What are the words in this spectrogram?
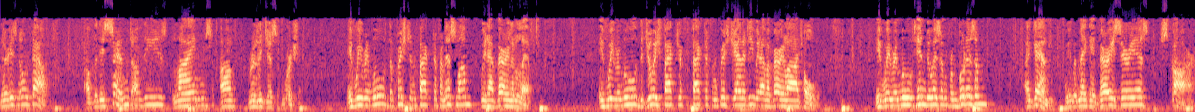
there is no doubt of the descent of these lines of religious worship. If we removed the Christian factor from Islam, we'd have very little left. If we removed the Jewish factor, factor from Christianity, we'd have a very large hole. If we removed Hinduism from Buddhism, again, we would make a very serious scar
